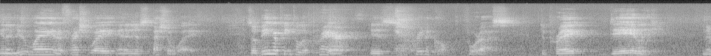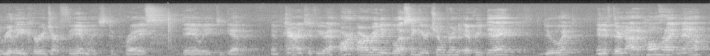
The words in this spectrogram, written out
in a new way, in a fresh way, and in a special way. So being a people of prayer is critical for us to pray daily. And I really encourage our families to pray daily together. And parents, if you aren't already blessing your children every day, do it. And if they're not at home right now,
